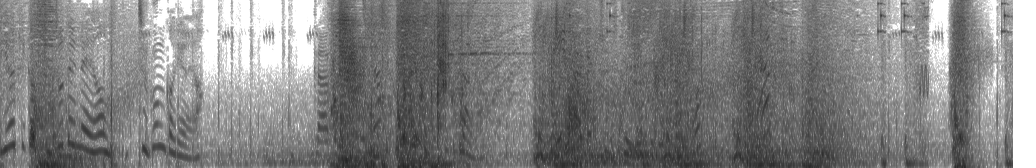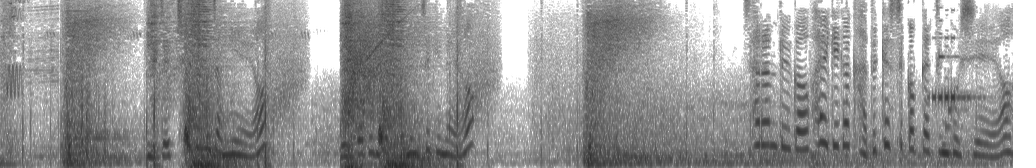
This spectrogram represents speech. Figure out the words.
이야기가 구조되네요. 두근거려요. 이제 최종장이에요. 읽어보니 되는 책이네요. 사람들과 활기가 가득했을 것 같은 곳이에요.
